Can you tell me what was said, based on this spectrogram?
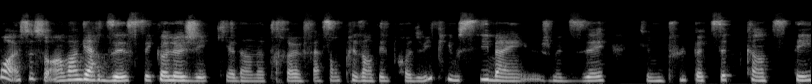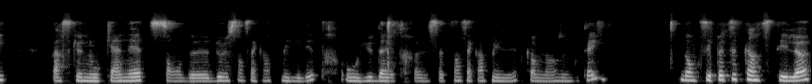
ouais, c'est ça, avant-gardiste, écologique dans notre façon de présenter le produit. Puis aussi, ben, je me disais qu'une plus petite quantité parce que nos canettes sont de 250 ml au lieu d'être 750 ml comme dans une bouteille. Donc, ces petites quantités-là,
